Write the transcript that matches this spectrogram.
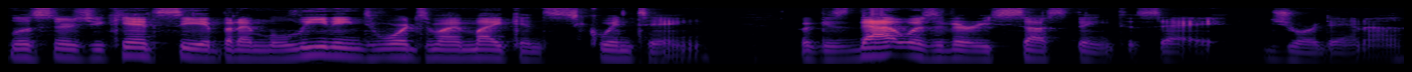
Listeners, you can't see it, but I'm leaning towards my mic and squinting because that was a very sus thing to say, Jordana.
